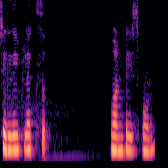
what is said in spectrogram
Chilli flakes one teaspoon.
